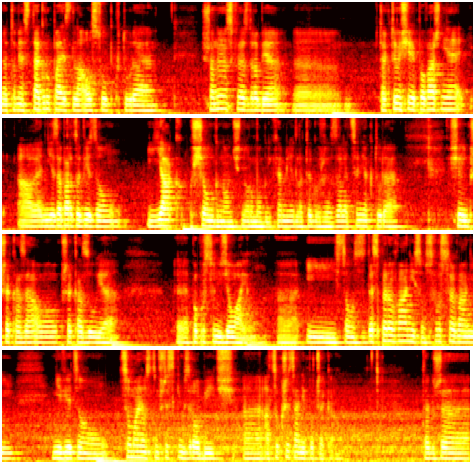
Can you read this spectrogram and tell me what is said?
natomiast ta grupa jest dla osób, które szanują swoje zdrowie, e, traktują się je poważnie, ale nie za bardzo wiedzą, jak osiągnąć normoglikemię, dlatego że zalecenia, które się im przekazało, przekazuje, e, po prostu nie działają e, i są zdesperowani, są sfrustrowani, nie wiedzą, co mają z tym wszystkim zrobić, e, a cukrzyca nie poczeka. Także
